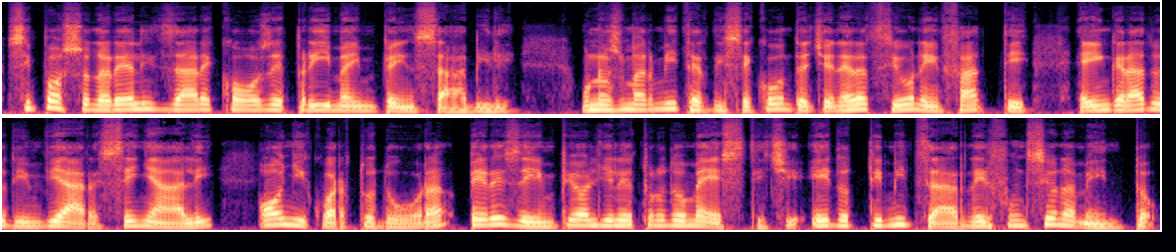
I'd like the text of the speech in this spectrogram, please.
si possono realizzare cose prima impensabili. Uno smart meter di seconda generazione infatti è in grado di inviare segnali ogni quarto d'ora, per esempio agli elettrodomestici, ed ottimizzarne il funzionamento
